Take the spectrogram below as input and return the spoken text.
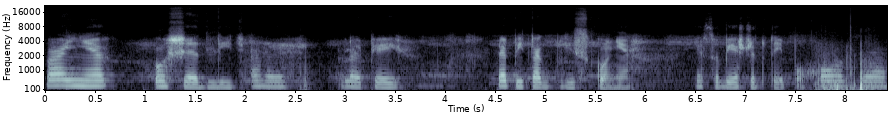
fajnie osiedlić, ale lepiej, lepiej tak blisko nie. Ja sobie jeszcze tutaj pochodzę.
